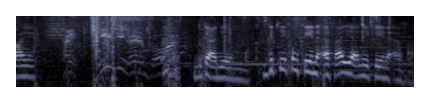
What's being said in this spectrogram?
هاي. بقع ديال أمك قلت لكم كاينة افعى يعني كاينة افعى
